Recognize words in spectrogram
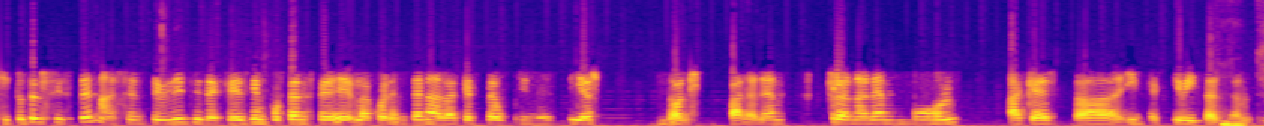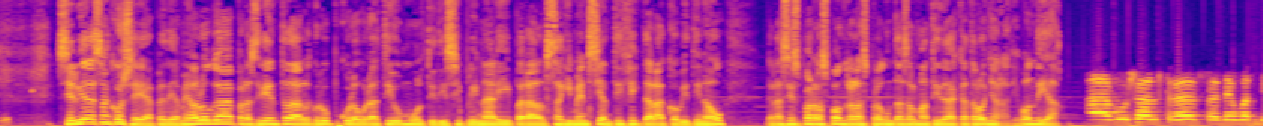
que tot el sistema sensibilitzi de que és important fer la quarantena d'aquests 10 primers dies, doncs pararem, frenarem molt aquesta infectivitat del virus. Sílvia de San José, epidemiòloga, presidenta del grup col·laboratiu multidisciplinari per al seguiment científic de la Covid-19. Gràcies per respondre a les preguntes del matí de Catalunya Ràdio. Bon dia. A vosaltres. Adéu, bon dia.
